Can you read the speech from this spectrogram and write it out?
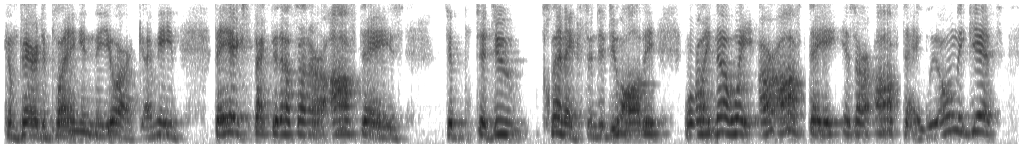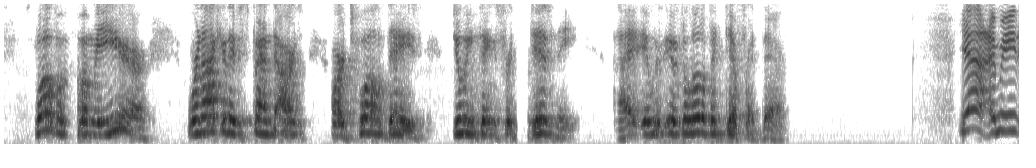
compared to playing in New York. I mean, they expected us on our off days to, to do clinics and to do all the we're like, no, wait, our off day is our off day. We only get 12 of them a year. We're not going to spend our our 12 days doing things for Disney it was it was a little bit different there. Yeah, I mean,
